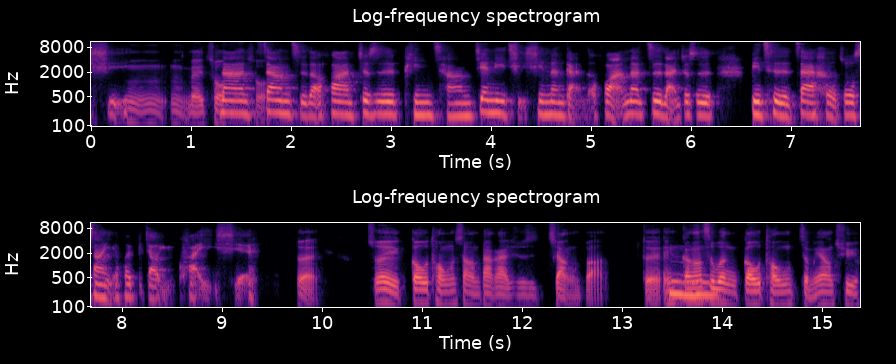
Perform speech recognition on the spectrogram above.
系。嗯嗯嗯，没错。那这样子的话，就是平常建立起信任感的话，那自然就是彼此在合作上也会比较愉快一些。对，所以沟通上大概就是这样吧。对，刚刚是问沟通怎么样去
